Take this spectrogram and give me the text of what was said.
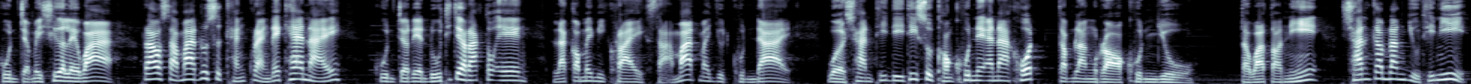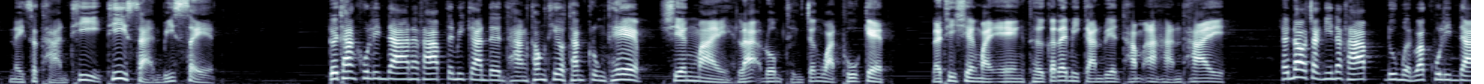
คุณจะไม่เชื่อเลยว่า เราสามารถรู้สึกแข็งแกร่งได้แค่ไหน คุณจะเรียนรู้ที่จะรักตัวเอง และก็ไม่มีใครสามารถมาหยุดคุณได้ เวอร์ชันที่ดีที่สุดของคุณในอนาคตกำลังรอคุณอยู่ แต่ว่าตอนนี้ ฉันกำลังอยู่ที่นี่ในสถานที่ที่แสนวิเศษ โดยทางคุณลินดานะครับได้มีการเดินทางท่องเที่ยวทั้งกรุงเทพ เชียงใหม่ และรวมถึงจังหวัดภูเก็ต และที่เชียงใหม่เอง เธอก็ได้มีการเรียนทำอาหารไทย และนอกจากนี้นะครับ ดูเหมือนว่าคุณลินดา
